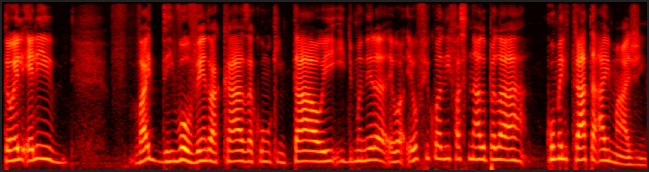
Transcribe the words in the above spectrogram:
Então ele, ele vai envolvendo a casa com o quintal e, e de maneira. Eu, eu fico ali fascinado pela como ele trata a imagem.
